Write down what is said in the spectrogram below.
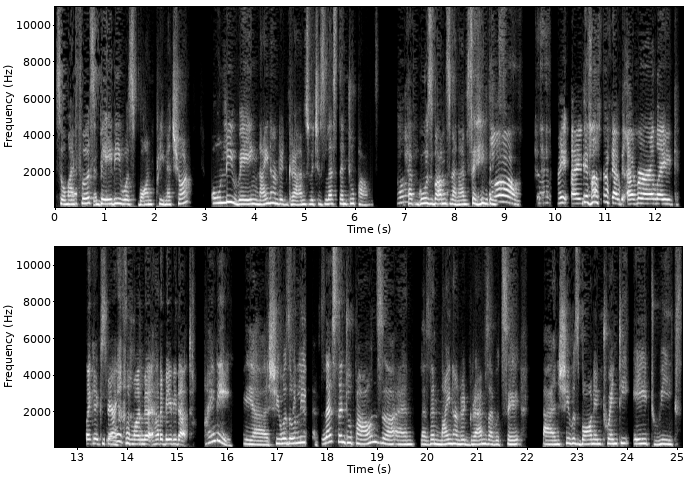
So my oh, first baby was born premature only weighing 900 grams, which is less than two pounds. Oh. I have goosebumps when I'm saying this. Oh, I, I yeah. have ever like like experienced yeah. someone that had a baby that tiny. Yeah, she was oh only less than two pounds uh, and less than 900 grams, I would say. And she was born in 28 weeks.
